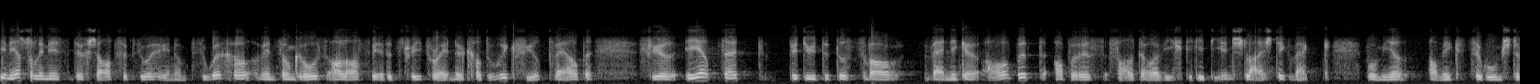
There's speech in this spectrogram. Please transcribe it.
In erster Linie ist es natürlich schade für Besucherinnen und Besucher, wenn so ein grosser Anlass wie der Street Parade nicht durchgeführt werden kann. Für ERZ bedeutet das zwar weniger Arbeit, aber es fällt auch eine wichtige Dienstleistung weg, wo wir amix zugunsten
